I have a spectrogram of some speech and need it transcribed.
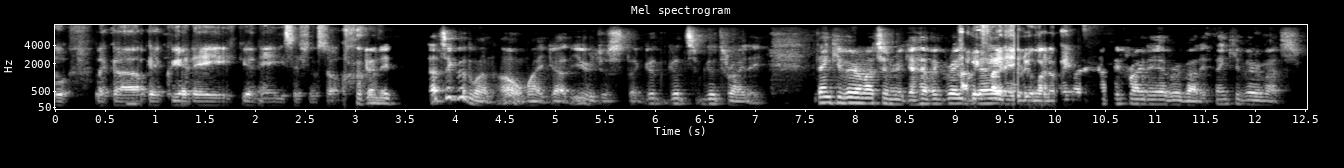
do like a okay Q and A Q and A session. So that's a good one. Oh my God, you're just a good, good, good Friday. Thank you very much, Enrique. Have a great Happy day. Friday, everyone. Okay. Happy Friday, everybody. Thank you very much.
